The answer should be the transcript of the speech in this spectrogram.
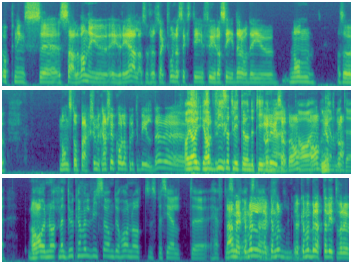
öppningssalvan är ju, är ju rejäl. Alltså som sagt 264 sidor och det är ju någon, alltså Non-stop action. Vi kanske ska kolla på lite bilder. eh, Ja, jag, jag har visat lite under Du har tiden visat, här. ja. ja, Ja, lite. Ja. No men du kan väl visa om du har något speciellt uh, häftigt Nej, men jag kan, väl, jag, kan väl, jag kan väl berätta lite vad det,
